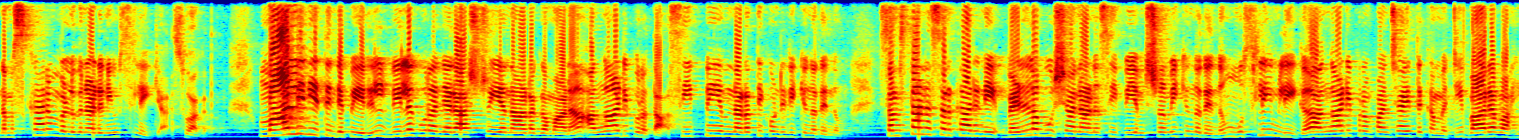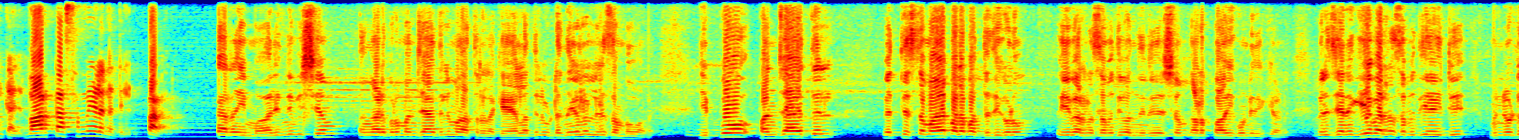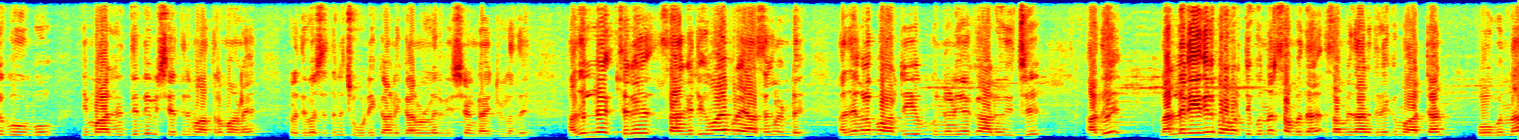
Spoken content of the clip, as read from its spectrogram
നമസ്കാരം വള്ളുവനാട് ന്യൂസിലേക്ക് സ്വാഗതം. മാലിന്യത്തിന്റെ പേരിൽ വില കുറഞ്ഞ രാഷ്ട്രീയ നാടകമാണ് അങ്ങാടിപ്പുറത്ത് സി പി എം നടത്തിക്കൊണ്ടിരിക്കുന്നതെന്നും സംസ്ഥാന സർക്കാരിനെ വെള്ളപൂശാനാണ് സി പി എം ശ്രമിക്കുന്നതെന്നും Muslim League Angadipuram panchayat committee ഭാരവാഹികൾ വാർത്താ സമ്മേളനത്തിൽ പറഞ്ഞു. കാരണം ഈ മാലിന്യ വിഷയം അങ്ങാടിപ്പുറം പഞ്ചായത്തിൽ മാത്രമല്ല കേരളത്തിൽ ഉടനീളമുള്ള ഒരു സംഭവമാണ്. ഇപ്പോൾ പഞ്ചായത്തിൽ വ്യത്യസ്തമായ പല പദ്ധതികളും ഈ ഭരണസമിതി വന്നതിന് ശേഷം നടപ്പാക്കിക്കൊണ്ടിരിക്കുകയാണ്. ഒരു ജനകീയ ഭരണസമിതിയായിട്ട് മുന്നോട്ട് പോകുമ്പോൾ ഈ മാലിന്യത്തിന്റെ വിഷയത്തിൽ മാത്രമാണ് പ്രതിപക്ഷത്തിന് ചൂണ്ടിക്കാണിക്കാനുള്ള ഒരു വിഷയം ഉണ്ടായിട്ടുള്ളത്. അതിൽ ചില സാങ്കേതികമായ പ്രയാസങ്ങളുണ്ട്. അത് ഞങ്ങളെ പാർട്ടിയും മുന്നണിയൊക്കെ ആലോചിച്ച് അത് നല്ല രീതിയിൽ പ്രവർത്തിക്കുന്ന ഒരു സംവിധാ സംവിധാനത്തിലേക്ക് മാറ്റാൻ പോകുന്ന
